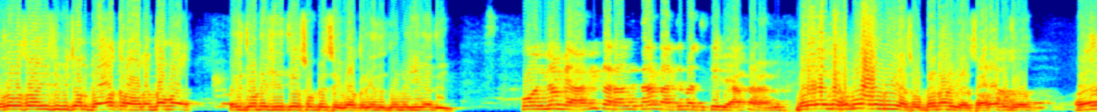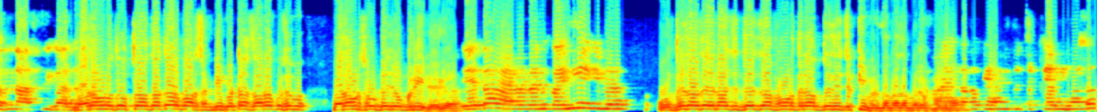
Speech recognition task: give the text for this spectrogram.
ਉਹਦਾ ਬਸ ਸੀ ਵੀ ਚੱਲ ਵਿਆਹ ਕਰਾ ਲੈਂਦਾ ਮੈਂ। ਅਸੀਂ ਦੋਨੇ ਜੀ ਤੇ ਤੁਹਾਡੇ ਸੇਵਾ ਕਰੀ ਜਾਂਦੇ ਦੋਨੇ ਜੀਆਂ ਦੀ। ਕੋਈ ਨਾ ਵਿਆਹ ਵੀ ਕਰਾਂਗੇ ਤੇਰਾ ਗੱਜ ਵੱਜ ਕੇ ਵਿਆਹ ਕਰਾਂਗੇ। ਮੇਰੇ ਮਖਬੂਆ ਉਰੀ ਹੈ ਤੁਹਾਡੇ ਨਾਲ ਹੀ ਹੈ ਸਾਰਾ ਕੁਝ ਹੈ। ਦੀ ਗੱਲ। ਮੈਂ ਤਾਂ ਹੁਣ ਉੱਥੇ ਉਹਦਾ ਘਰ-ਬਾਰ ਛੱਡੀ ਬੱਟਾ ਸਾਰਾ ਕੁਝ ਮੈਂ ਤਾਂ ਹੁਣ ਤੁਹਾਡੇ ਜੋਗਰੀ ਹੀ ਰਹਿ ਗਿਆ। ਇਹ ਤਾਂ ਹੈ ਮੈਂ ਤੈਨੂੰ ਕਹਿੰਦੀ ਹੈਗੀ ਫਿਰ। ਉਹਦੇ ਦਾ ਦੇਖ ਲਾ ਜਿੱਦੇ ਦਾ ਫੋਨ ਕਰਿਆ ਉਹਦੇ ਦੀ ਚੱਕੀ ਫਿਰਦਾ ਮੈਂ ਤਾਂ ਮੇਰੇ ਮੈਂ ਫੋਨ ਨੂੰ। ਕਦੋਂ ਕਿਹਾ ਵੀ ਤੂੰ ਚੱਕਿਆ ਨਹੀਂ ਹੈਗਾ।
